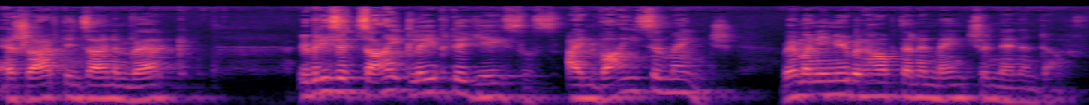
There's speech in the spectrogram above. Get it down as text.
er schreibt in seinem Werk, über diese Zeit lebte Jesus, ein weiser Mensch, wenn man ihn überhaupt einen Menschen nennen darf.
